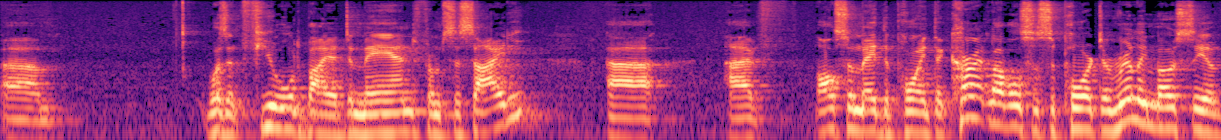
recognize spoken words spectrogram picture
um, wasn't fueled by a demand from society. Uh, I've also made the point that current levels of support are really mostly a, a,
